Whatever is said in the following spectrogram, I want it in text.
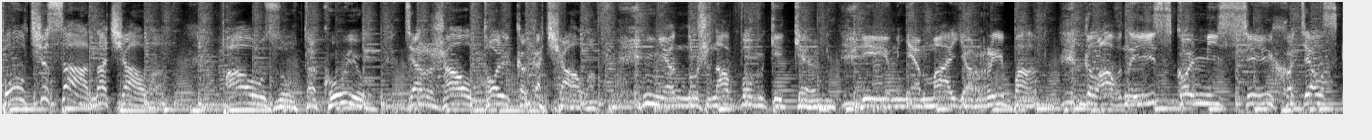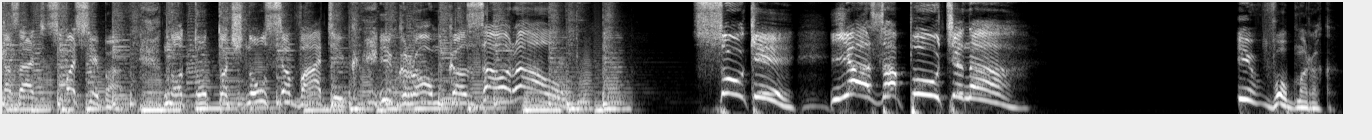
Полчаса начала Паузу такую держал только Качалов Не нужна Вовгике и мне моя рыба Главный из комиссии хотел сказать спасибо Но тут очнулся Вадик и громко заорал Суки! Я за Путина! И в обморок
